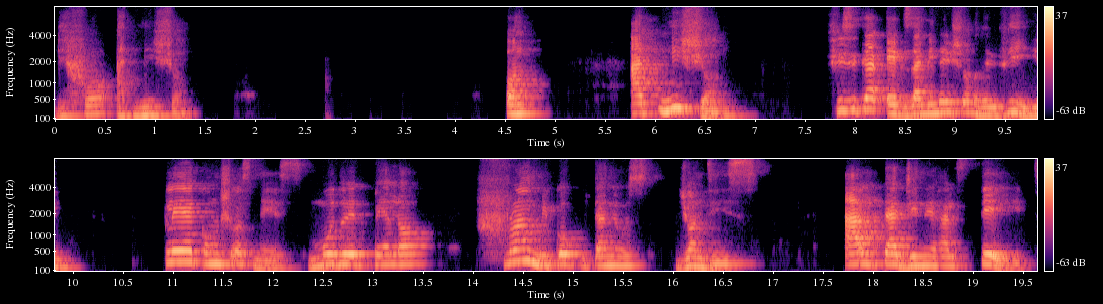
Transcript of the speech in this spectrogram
before admission. On admission, physical examination revealed clear consciousness, moderate pallor, frank mucocutaneous jaundice, altered general state,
